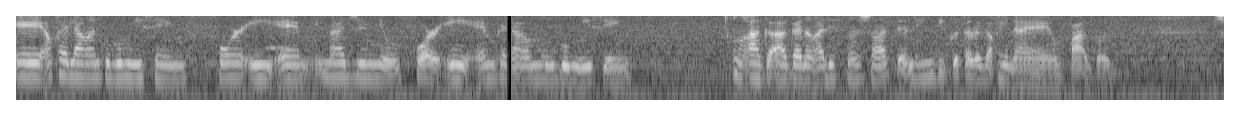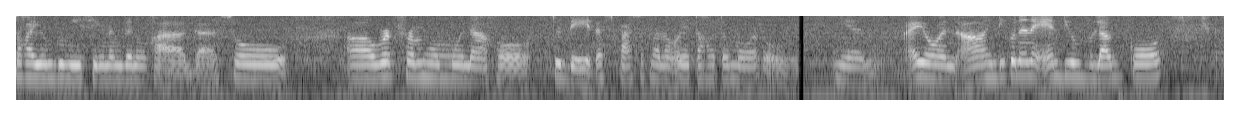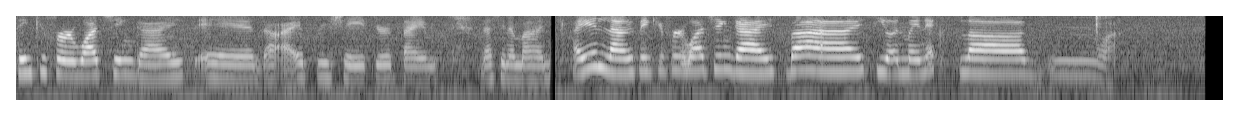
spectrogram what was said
Eh, ang kailangan ko gumising 4 a.m. Imagine yung 4 a.m. kailangan mong gumising. Ang aga-aga ng alis ng shuttle, hindi ko talaga kinaya yung pagod. siya kayong gumising ng ganun kaaga. So, uh, work from home muna ako today, tapos pasok na lang ulit ako tomorrow. Yan. Ayun, ah, hindi ko na na-end yung vlog ko. Thank you for watching, guys, and uh, I appreciate your time na sinamahan. Ayun lang. Thank you for watching, guys. Bye! See you on my next vlog. Mwah.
